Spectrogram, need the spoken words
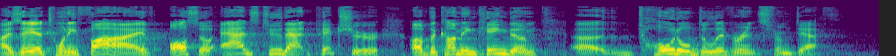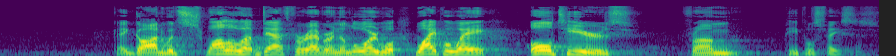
Isaiah 25 also adds to that picture of the coming kingdom uh, total deliverance from death. Okay, God would swallow up death forever, and the Lord will wipe away all tears from people's faces.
